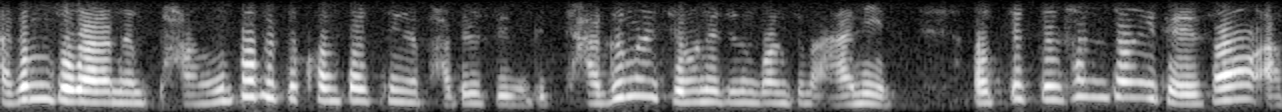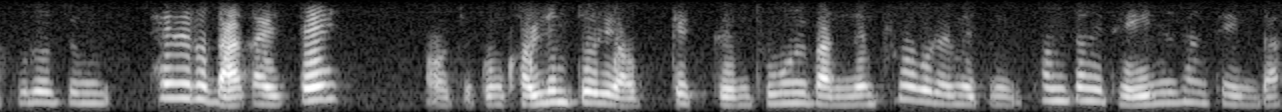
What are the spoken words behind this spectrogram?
자금 조달하는 방법을 또 컨설팅을 받을 수 있는 그 자금을 지원해 주는 건 좀 아닌 어쨌든 선정이 돼서 앞으로 좀 해외로 나갈 때 어, 조금 걸림돌이 없게끔 도움을 받는 프로그램에 좀 선정이 돼 있는 상태입니다.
